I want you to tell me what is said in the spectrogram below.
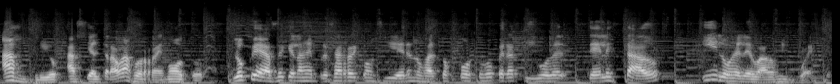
amplio hacia el trabajo remoto, lo que hace que las empresas reconsideren los altos costos operativos del Estado y los elevados impuestos.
